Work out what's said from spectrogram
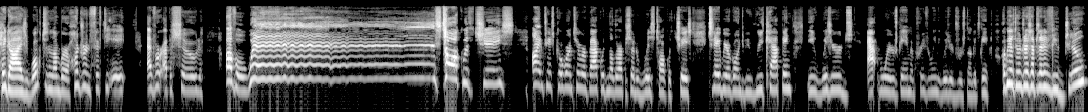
Hey guys, welcome to the number 158 ever episode of a Wiz Talk with Chase. I'm Chase Coburn, and today we're back with another episode of Wiz Talk with Chase. Today we are going to be recapping the Wizards at Warriors game and previewing the Wizards vs Nuggets game. Hope you guys do enjoy this episode. If you do,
